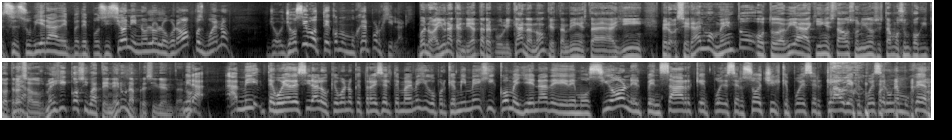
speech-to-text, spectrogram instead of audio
se subiera de, de posición y no lo logró. Pues bueno, yo, yo sí voté como mujer por Hillary. Bueno, hay una candidata republicana, ¿no? Que también está allí. Pero ¿será el momento o todavía aquí en Estados Unidos estamos un poquito atrasados? México sí va a tener una presidenta, ¿no? Mira, a mí te voy a decir algo, qué bueno que traes el tema de México, porque a mí México me llena de, de emoción el pensar que puede ser Xochitl, que puede ser Claudia, que puede ser una mujer,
